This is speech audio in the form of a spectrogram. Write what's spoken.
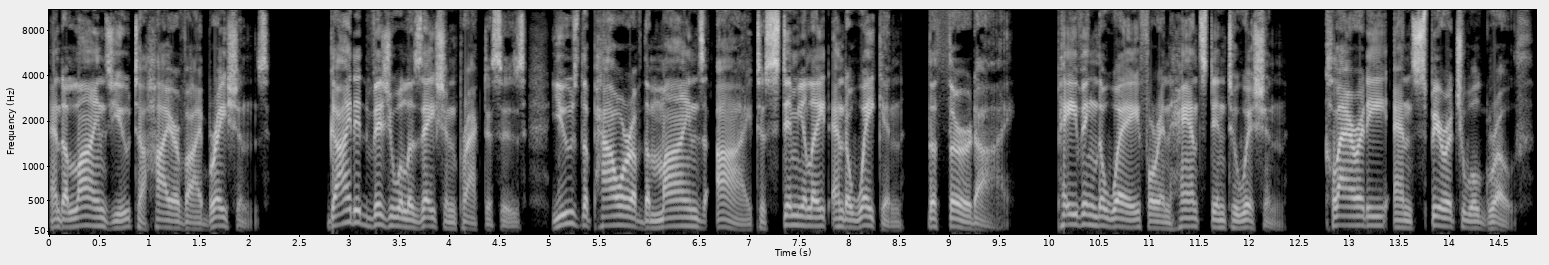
and aligns you to higher vibrations. Guided visualization practices use the power of the mind's eye to stimulate and awaken the third eye, paving the way for enhanced intuition, clarity, and spiritual growth.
